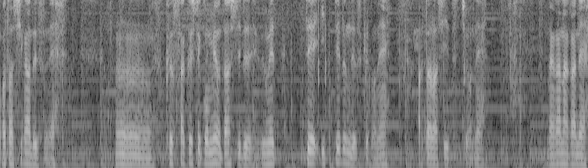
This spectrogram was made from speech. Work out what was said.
私がですねうん掘削してゴミを出してる埋めていってるんですけどね。新しい土をね。なかなかね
